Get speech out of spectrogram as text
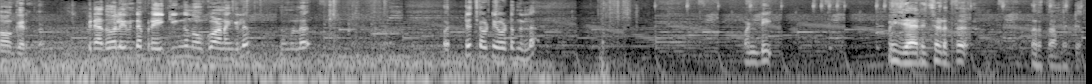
നോക്കരുത്. പിന്നെ അതുപോലെ ഇതിന്റെ ബ്രേക്കിംഗ് നോക്കുവാണെങ്കിൽ നമ്മൾ ഒറ്റ ചവിട്ടി ഓട്ടുന്നില്ല. വണ്ടി വിചാരിച്ചെടുത്ത് നിർത്താൻ പറ്റും.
